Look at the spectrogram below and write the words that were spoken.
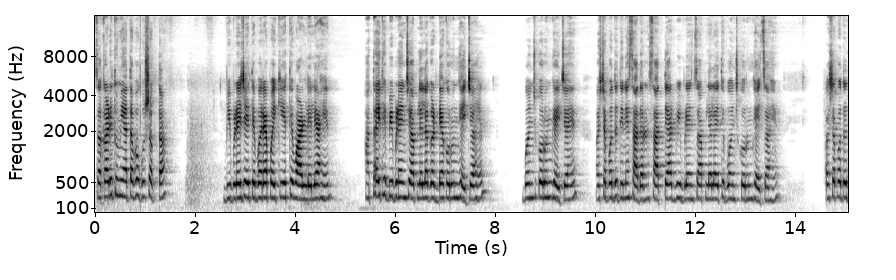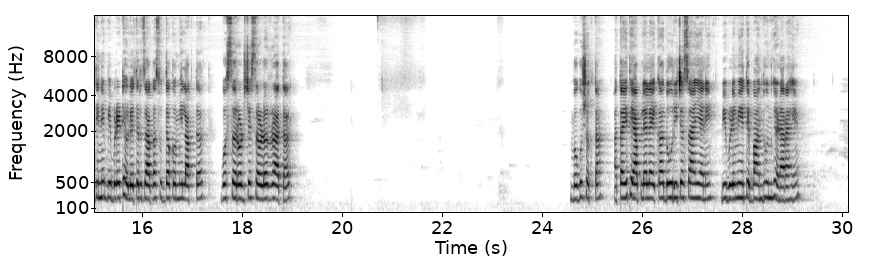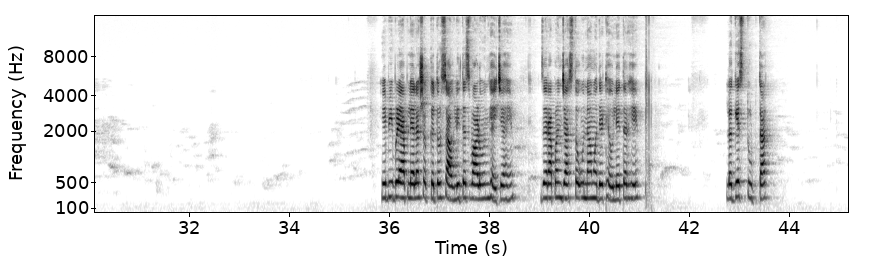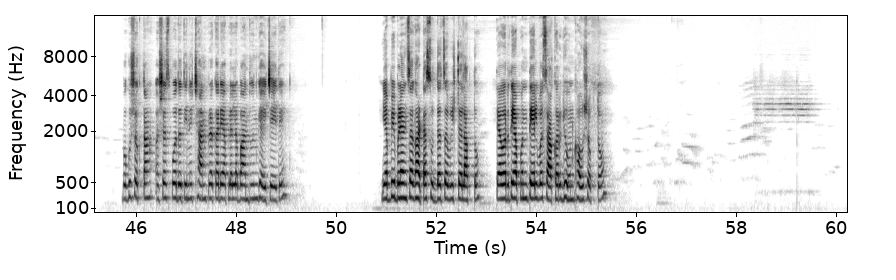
सकाळी तुम्ही आता बघू शकता बिबडे जे इथे बऱ्यापैकी येथे वाढलेले आहेत. आता इथे बिबड्यांचे आपल्याला गड्ड्या करून घ्यायचे आहेत. बंच करून घ्यायचे आहेत. अशा पद्धतीने साधारण सात ते आठ बिबड्यांचं आपल्याला इथे बंच करून घ्यायचं आहे. अशा पद्धतीने बिबडे ठेवले तर जागासुद्धा कमी लागतात. व सरळचे सरळ राहतात. बघू शकता आता इथे आपल्याला एका दोरीच्या सहाय्याने बिबडे मी येथे बांधून घेणार आहे. हे बिबळे आपल्याला शक्यतो सावलीतच वाळवून घ्यायचे आहे. जर आपण जास्त उन्हामध्ये ठेवले तर हे लगेच तुटतात. बघू शकता अशाच पद्धतीने छान प्रकारे आपल्याला बांधून घ्यायचे इथे या बिबड्यांचा घाटासुद्धा चविष्ट लागतो. त्यावरती आपण तेल व साखर घेऊन खाऊ शकतो.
